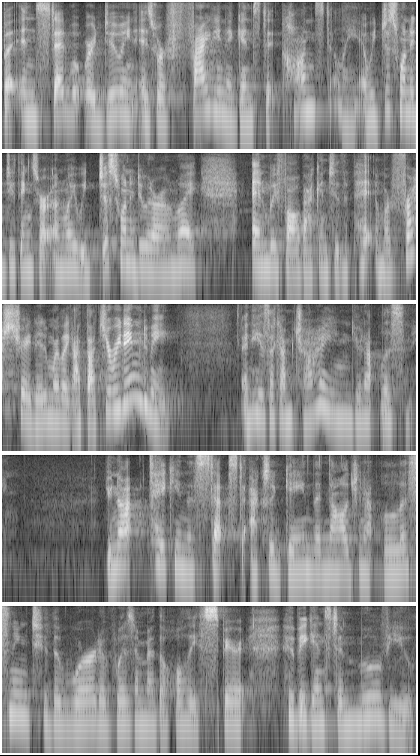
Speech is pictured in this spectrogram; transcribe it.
but instead, what we're doing is we're fighting against it constantly, and we just want to do things our own way. We just want to do it our own way, and we fall back into the pit, and we're frustrated, and we're like, I thought you redeemed me. And He's like, I'm trying, you're not listening. You're not taking the steps to actually gain the knowledge. You're not listening to the word of wisdom of the Holy Spirit who begins to move you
